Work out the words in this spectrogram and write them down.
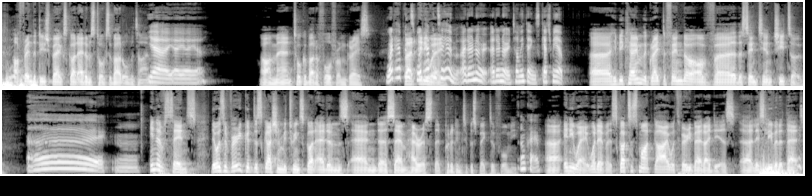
our friend the douchebag Scott Adams talks about all the time. yeah, yeah, yeah, yeah. Oh man, talk about a fall from grace. What happens? But what happened to him? I don't know. I don't know. Tell me things. Catch me up. Uh, he became the great defender of uh, the sentient Cheeto. Oh, mm. In a sense, there was a very good discussion between Scott Adams and uh, Sam Harris that put it into perspective for me. okay. Uh, anyway, whatever. Scott's a smart guy with very bad ideas. Uh, let's leave it at that.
